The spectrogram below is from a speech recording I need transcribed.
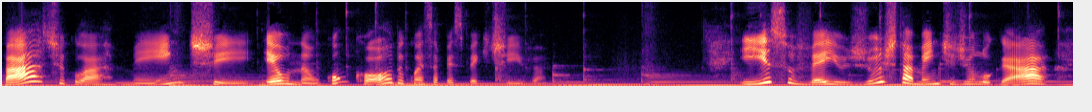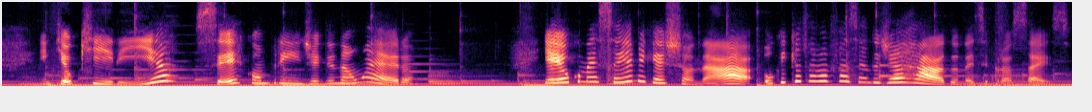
Particularmente, eu não concordo com essa perspectiva. E isso veio justamente de um lugar em que eu queria ser compreendida e não era. E aí eu comecei a me questionar o que, que eu estava fazendo de errado nesse processo.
